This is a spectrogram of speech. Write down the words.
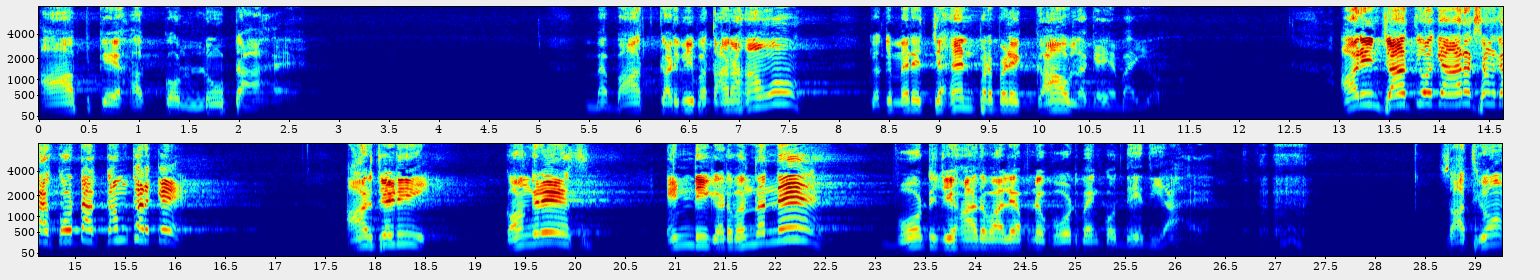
आपके हक को लूटा है। मैं बात कड़वी बता रहा हूँ क्योंकि मेरे जहन पर बड़े गाँव लगे हैं भाइयों। और इन जातियों के आरक्षण का कोटा कम करके आरजेडी, कांग्रेस इंडी गठबंधन ने वोट जिहाद वाले अपने वोट बैंक को दे दिया है। साथियों,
